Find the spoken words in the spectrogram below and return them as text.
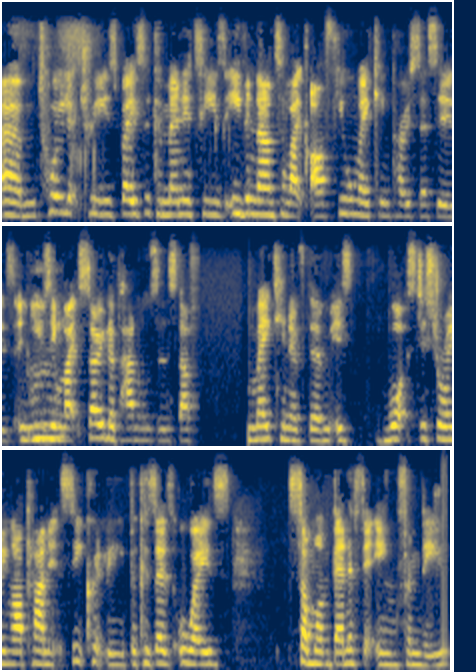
um, toiletries, basic amenities, even down to like our fuel making processes and using Mhm. like solar panels and stuff. Making of them is what's destroying our planet secretly because there's always someone benefiting from these,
